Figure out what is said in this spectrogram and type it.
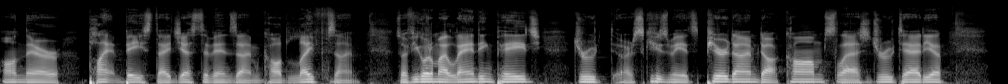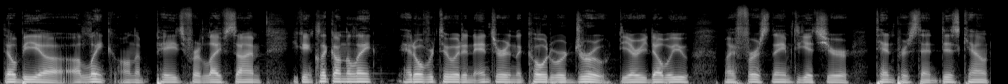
on their plant-based digestive enzyme called Lifezyme. So if you go to my landing page, Drew, or excuse me, it's puradyme.com slash Drew Tadia. There'll be a, a link on the page for Lifezyme. You can click on the link, head over to it, and enter in the code word Drew, D-R-E-W, my first name to get your 10% discount.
